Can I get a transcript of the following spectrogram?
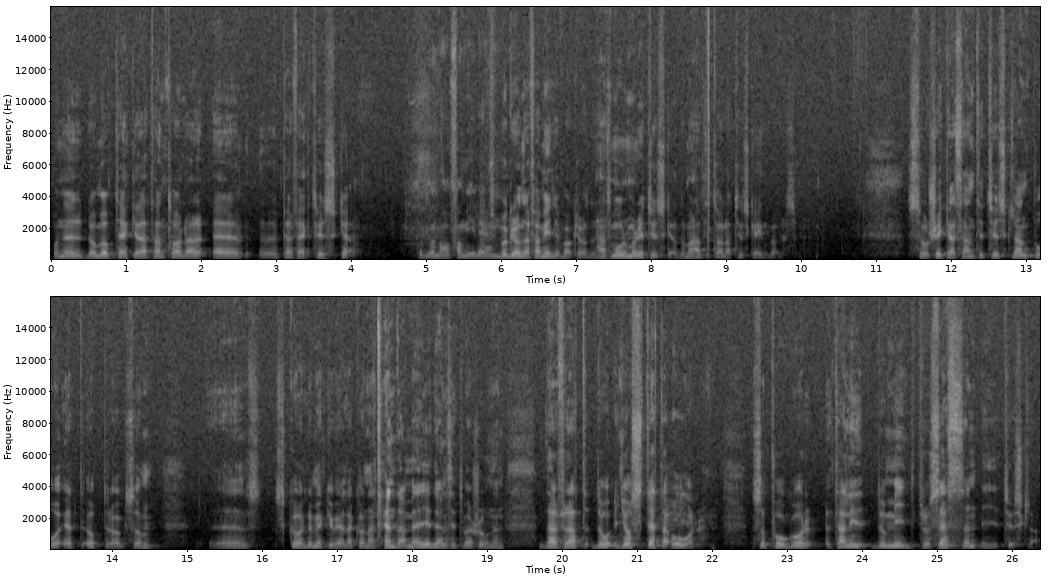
Och när de upptäcker att han talar eh, perfekt tyska på grund av familjen? På grund av familjebakgrunden. Hans mormor är tyska, de har alltid talat tyska inbördes. Så skickas han till Tyskland på ett uppdrag som eh, skulle mycket väl ha kunnat hända mig i den situationen. Därför att då, just detta år så pågår talidomidprocessen i Tyskland.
